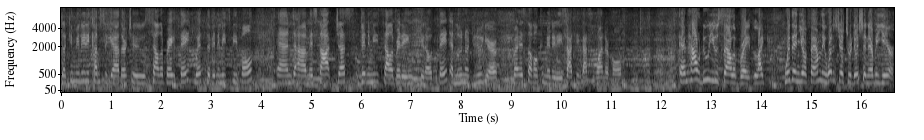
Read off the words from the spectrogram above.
the community comes together to celebrate Tết with the Vietnamese people and um, it's not just Vietnamese celebrating you know Tết and Lunar New Year but it's the whole community so I think that's wonderful. and how do you celebrate like within your family what is your tradition every year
